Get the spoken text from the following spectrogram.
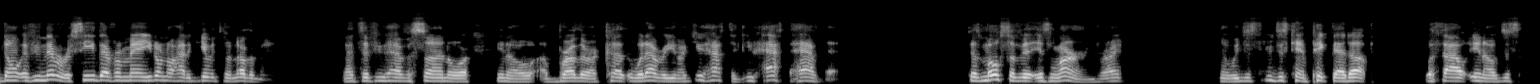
don't if you never received that from a man you don't know how to give it to another man. That's if you have a son or you know a brother or cousin whatever you know you have to you have to have that. Because most of it is learned right? You know, we just we just can't pick that up without you know just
